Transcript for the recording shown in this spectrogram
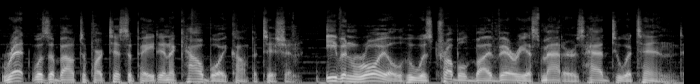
Rhett was about to participate in a cowboy competition. Even Royal, who was troubled by various matters, had to attend.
